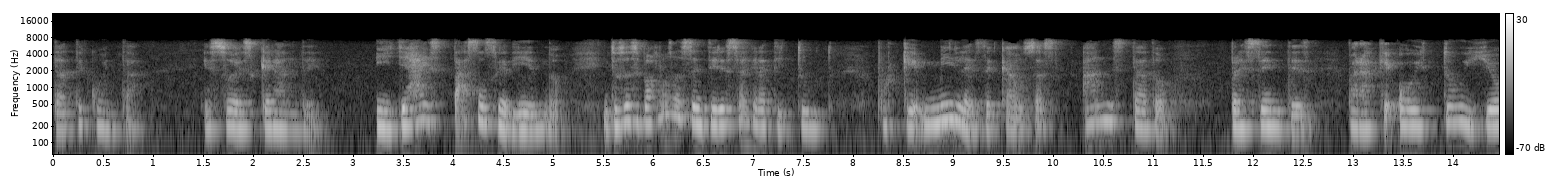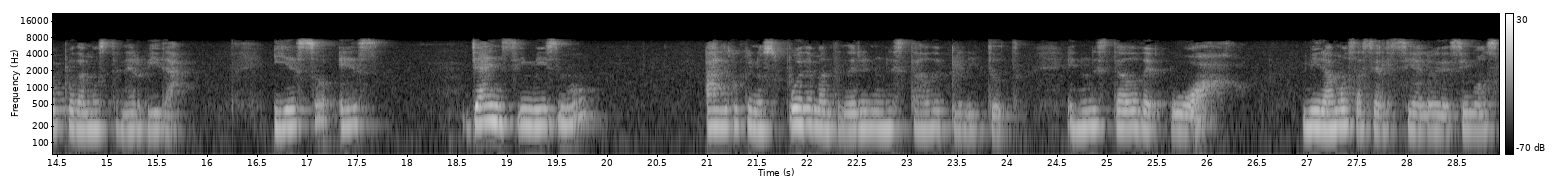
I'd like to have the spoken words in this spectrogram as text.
date cuenta, eso es grande y ya está sucediendo. Entonces vamos a sentir esa gratitud porque miles de causas han estado presentes para que hoy tú y yo podamos tener vida. Y eso es ya en sí mismo algo que nos puede mantener en un estado de plenitud, en un estado de wow. Miramos hacia el cielo y decimos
